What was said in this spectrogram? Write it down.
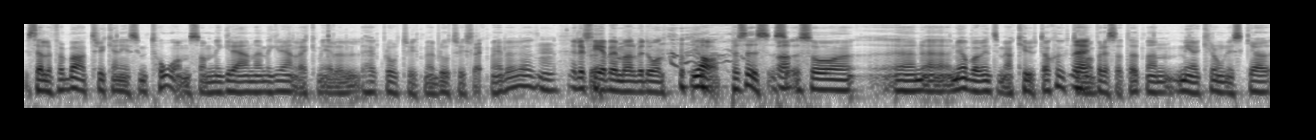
istället för att bara trycka ner symptom som migrän med migränläkemedel, högt blodtryck med blodtrycksläkemedel. eller- Mm. Eller feber med Alvedon. Ja, precis. Ja. Så, så, eh, nu, nu jobbar vi inte med akuta sjukdomar Nej. på det sättet, men mer kroniska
